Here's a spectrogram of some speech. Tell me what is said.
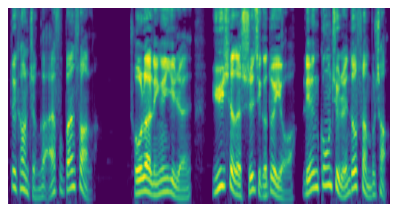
对抗整个 F 班算了。除了林恩一人，余下的十几个队友啊，连工具人都算不上，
